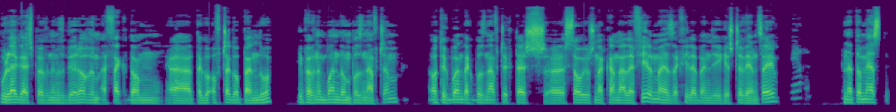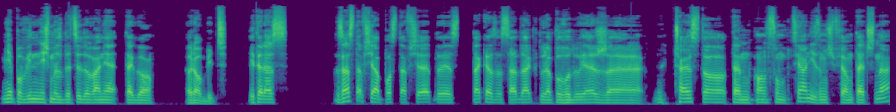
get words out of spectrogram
ulegać pewnym zbiorowym efektom e, tego owczego pędu i pewnym błędom poznawczym. O tych błędach poznawczych też e, są już na kanale filmy, za chwilę będzie ich jeszcze więcej. Natomiast nie powinniśmy zdecydowanie tego robić. I teraz zastaw się, a postaw się to jest taka zasada, która powoduje, że często ten konsumpcjonizm świąteczny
